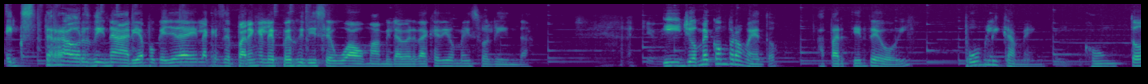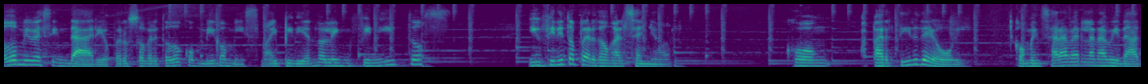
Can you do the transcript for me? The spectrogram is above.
extraordinaria, porque ella es la que se para en el espejo y dice, wow, mami, la verdad que Dios me hizo linda. Y yo me comprometo a partir de hoy, públicamente, con todo mi vecindario, pero sobre todo conmigo misma y pidiéndole infinitos, infinito perdón al Señor, con a partir de hoy comenzar a ver la Navidad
